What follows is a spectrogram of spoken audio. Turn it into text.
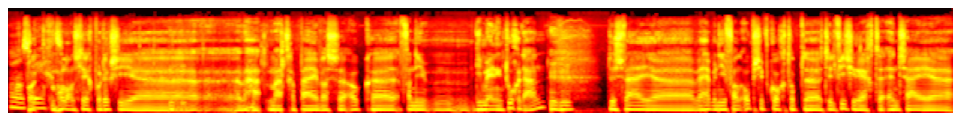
Hollands Licht. Hollands Licht productiemaatschappij... was eh, ook eh, van die, mm, die mening toegedaan. Dus wij, eh, we hebben in ieder geval een optie verkocht op de televisierechten. En zij, eh,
